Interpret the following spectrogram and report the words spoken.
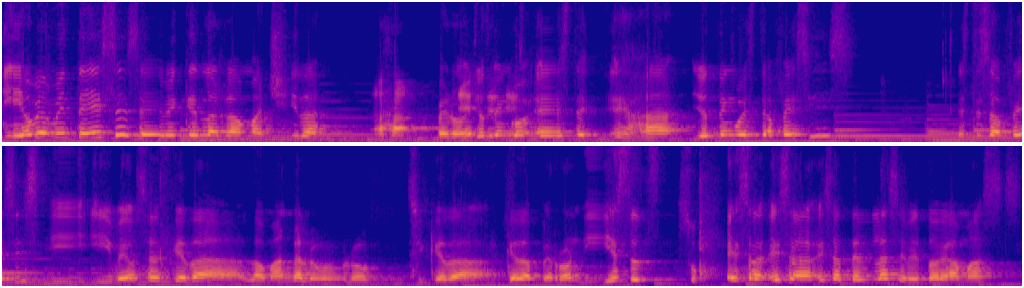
Y obviamente ese se ve que es la gama chida. Ajá. Pero este, yo tengo este, este, ajá, yo tengo este Afesis, este es Afesis, y, y veo, o sea, queda la manga, luego, luego sí queda, queda perrón. Y esta, esa, esa, esa tela se ve todavía más.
